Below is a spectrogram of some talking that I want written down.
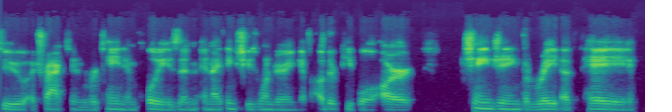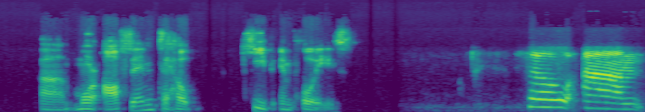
to attract and retain employees and, and i think she's wondering if other people are changing the rate of pay um, more often to help keep employees? So, um,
